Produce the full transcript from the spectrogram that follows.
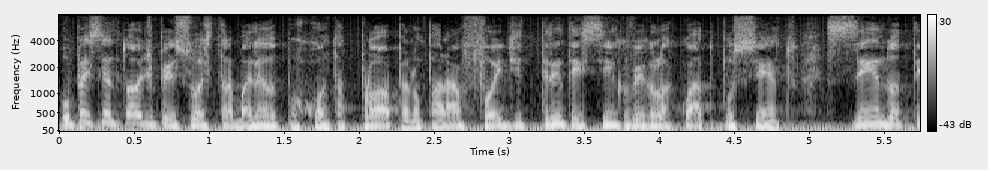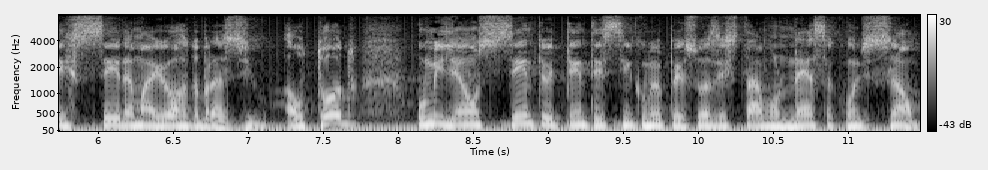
O percentual de pessoas trabalhando por conta própria no Pará foi de 35,4%, sendo a terceira maior do Brasil. Ao todo, 1 milhão 185 mil pessoas estavam nessa condição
